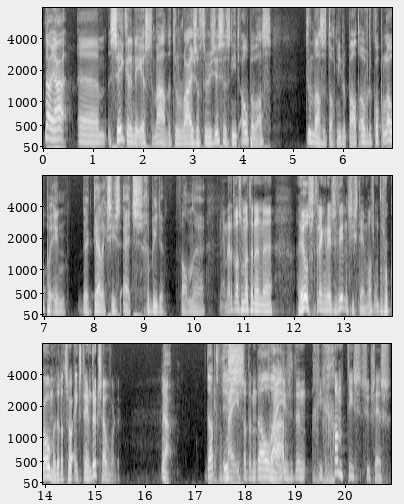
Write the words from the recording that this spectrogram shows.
nou ja, ehm, zeker in de eerste maanden, toen Rise of the Resistance niet open was, toen was het toch niet bepaald over de koppen lopen in de Galaxy's Edge gebieden. Van, Nee, maar dat was omdat er een heel streng reserveringssysteem was om te voorkomen dat het zo extreem druk zou worden. Ja, dat Nee, volgens is, mij is dat een, wel volgens mij waar. is het een gigantisch succes.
